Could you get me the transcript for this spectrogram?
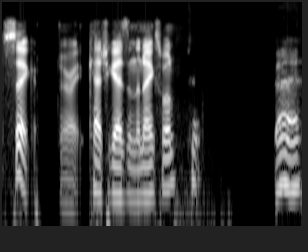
Sick. All right, catch you guys in the next one. Bye.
